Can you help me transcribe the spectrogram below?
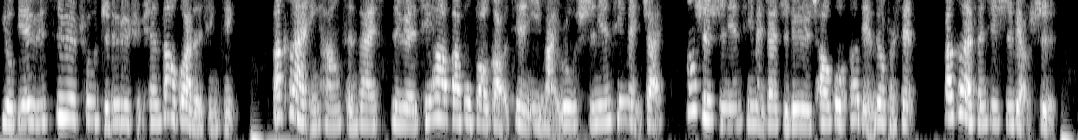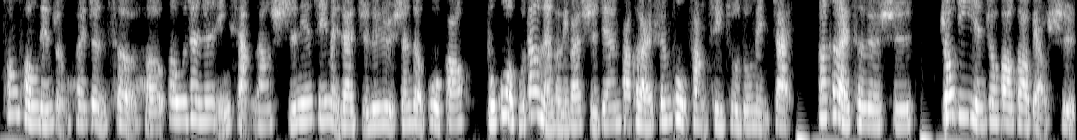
有别于四月初直利率曲线倒挂的情景，巴克莱银行曾在四月七号发布报告，建议买入十年期美债。当时十年期美债直利率超过二点六 percent。巴克莱分析师表示，通膨、联准会政策和俄乌战争影响，让十年期美债直利率升得过高。不过，不到两个礼拜时间，巴克莱宣布放弃做多美债。巴克莱策略师周一研究报告表示，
